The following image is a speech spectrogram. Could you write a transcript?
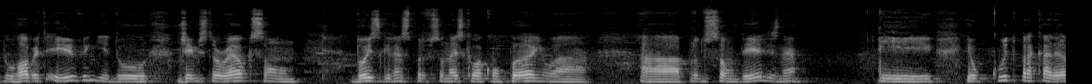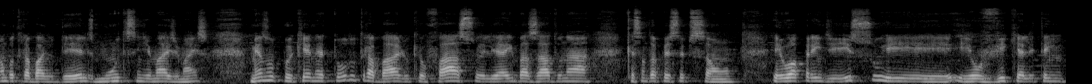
do Robert Irving e do James Turrell, que são dois grandes profissionais que eu acompanho a, a produção deles, né? E eu curto pra caramba o trabalho deles, muito assim, demais, demais. Mesmo porque né, todo o trabalho que eu faço, ele é embasado na questão da percepção. Eu aprendi isso e, e eu vi que ele tem,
